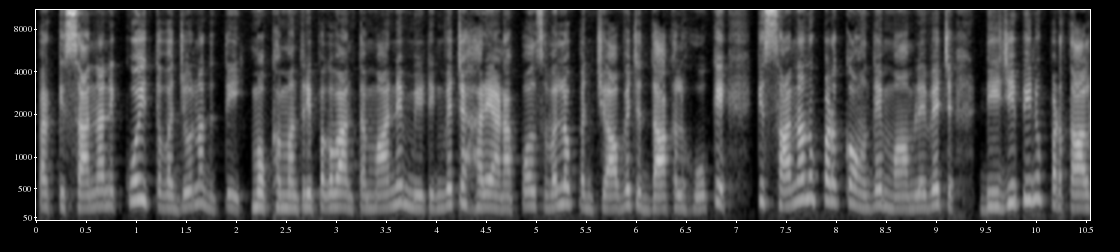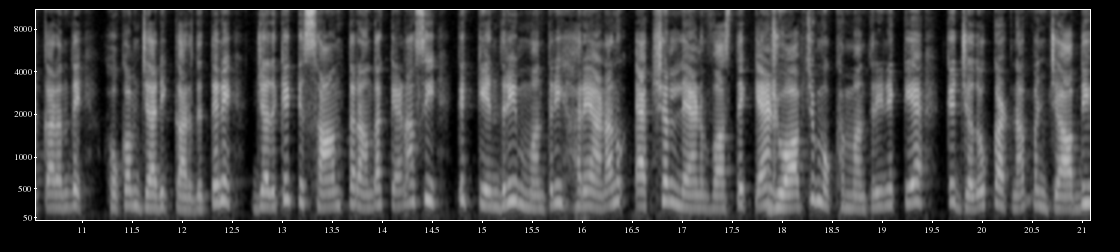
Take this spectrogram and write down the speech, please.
ਪਰ ਕਿਸਾਨਾਂ ਨੇ ਕੋਈ ਤਵੱਜੋ ਨਾ ਦਿੱਤੀ। ਮੁੱਖ ਮੰਤਰੀ ਭਗਵੰਤ ਮਾਨ ਨੇ ਮੀਟਿੰਗ ਵਿੱਚ ਹਰਿਆਣਾ ਪੁਲਿਸ ਵੱਲੋਂ ਪੰਜਾਬ ਵਿੱਚ ਦਾਖਲ ਹੋ ਕੇ ਕਿਸਾਨਾਂ ਨੂੰ ਭੜਕਾਉਣ ਦੇ ਮਾਮਲੇ ਵਿੱਚ ਡੀਜੀਪੀ ਨੂੰ ਪੜਤਾਲ ਕਰਨ ਦੇ ਹੁਕਮ ਜਾਰੀ ਕਰ ਦਿੱਤੇ ਨੇ, ਜਦਕਿ ਕਿਸਾਨ ਧਰਾਂ ਦਾ ਕਹਿਣਾ ਸੀ ਕਿ ਕੇਂਦਰੀ ਮੰਤਰੀ ਹਰਿਆਣਾ ਨੂੰ ਐਕਸ਼ਨ ਲੈਣ ਵਾਸਤੇ ਕਹਿਣ। ਜਵਾਬ 'ਚ ਮੁੱਖ ਮੰਤਰੀ ਨੇ ਕਿਹਾ ਕਿ ਜਦੋਂ ਘਟਨਾ ਪੰਜਾਬ ਦੀ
